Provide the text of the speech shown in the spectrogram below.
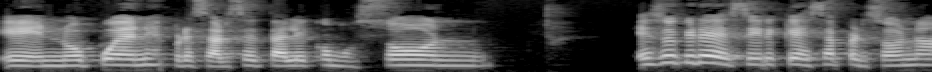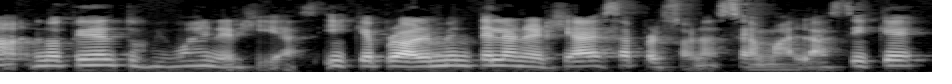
eh, no pueden expresarse tal y como son. Eso quiere decir que esa persona no tiene tus mismas energías y que probablemente la energía de esa persona sea mala. Así que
